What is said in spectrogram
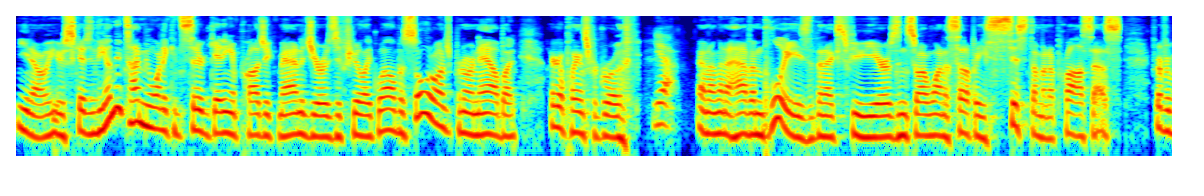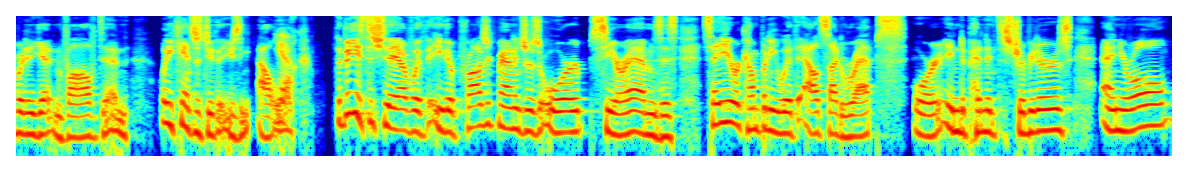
you know, your schedule. The only time you want to consider getting a project manager is if you're like, well, I'm a solo entrepreneur now, but I got plans for growth Yeah. and I'm going to have employees in the next few years. And so I want to set up a system and a process for everybody to get involved in. Well, you can't just do that using Outlook. The biggest issue they have with either project managers or CRMs is say you're a company with outside reps or independent distributors, and you're all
